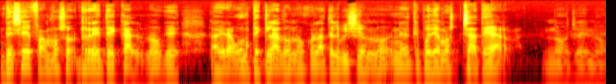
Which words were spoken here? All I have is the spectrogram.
de ese famoso retecal, ¿no? Que había un teclado, ¿no? Con la televisión, ¿no? En el que podíamos chatear. No, yo ahí no, no,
